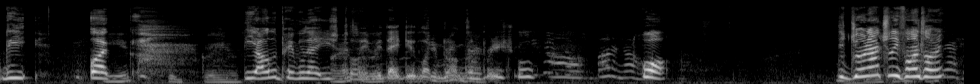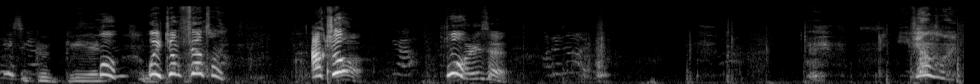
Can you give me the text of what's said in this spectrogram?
the like Here. the other people that used Oh, to live a here, they did like drugs. I'm pretty sure. I don't know. What? Did John actually find something? He's a good gear. Whoa! Wait, John found something. Actual? What? What? What is it? He found something.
